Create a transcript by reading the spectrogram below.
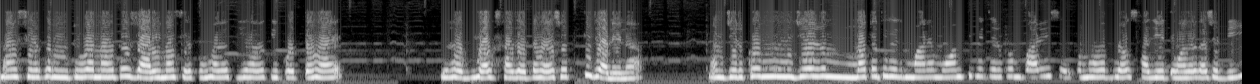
মানে সেরকম ইউটিউবার নয় তো, জানি না সেরকম ভাবে কীভাবে কি করতে হয়, কীভাবে ব্লগ সাজাতে হয়, সত্যি জানি না। মানে যেরকম নিজের মতো থেকে মানে মন থেকে যেরকম পারি, সেরকম ভাবে ব্লগ সাজিয়ে তোমাদের কাছে দিই।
